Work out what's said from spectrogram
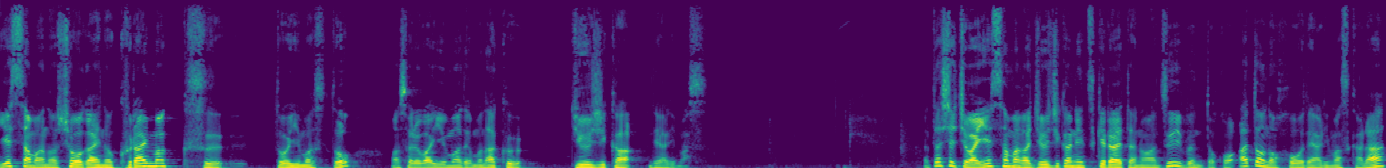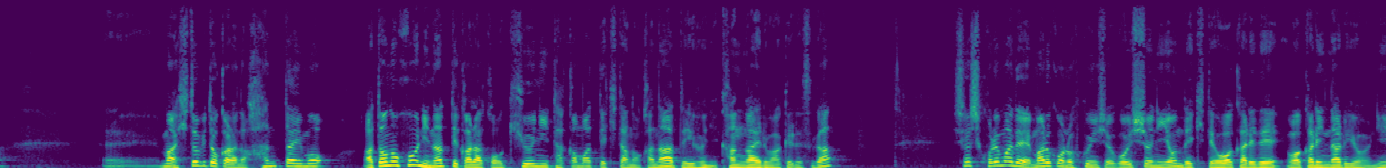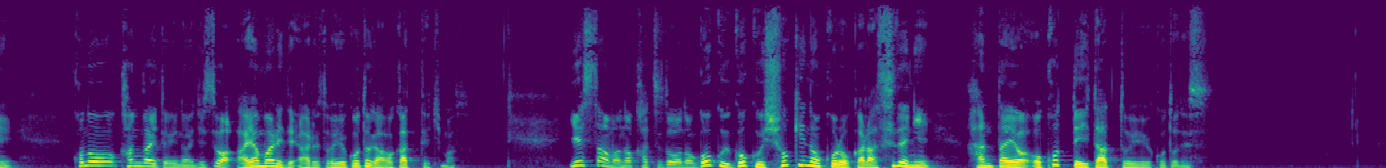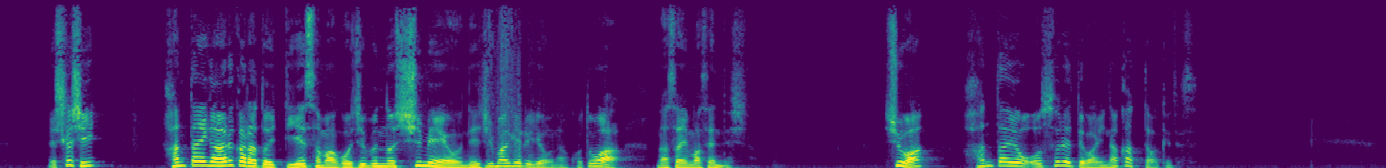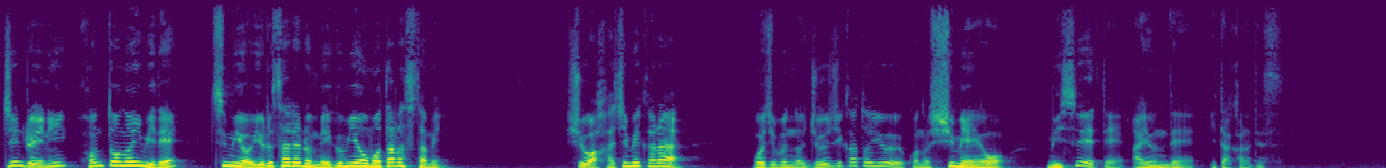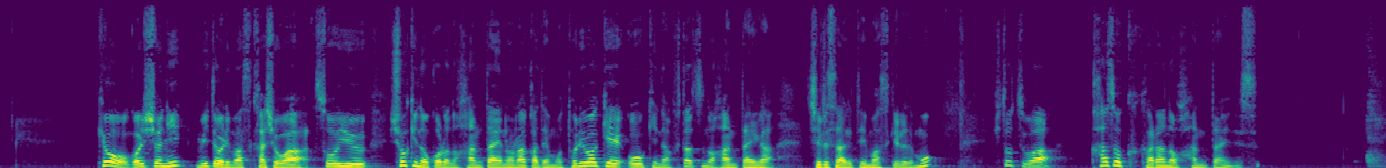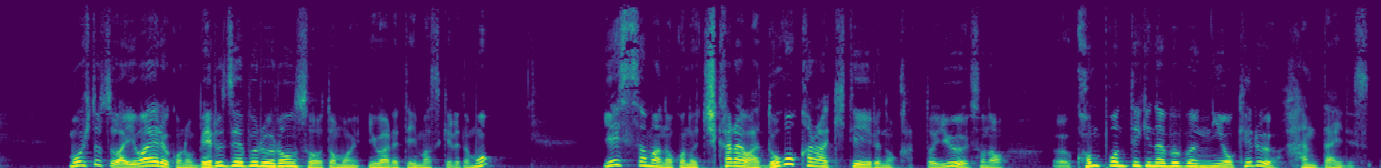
イエス様の生涯のクライマックスと言いますと、まあ、それは言うまでもなく十字架であります。私たちはイエス様が十字架につけられたのは随分とこう後の方でありますから、えー、まあ人々からの反対も後の方になってからこう急に高まってきたのかなというふうに考えるわけですが、しかしこれまでマルコの福音書をご一緒に読んできてお分かりで、お分かりになるように、この考えというのは実は誤りであるということが分かってきます。イエス様の活動のごくごく初期の頃からすでに反対は起こっていたということです。しかし、反対があるからといってイエス様はご自分の使命をねじ曲げるようなことはなさいませんでした。主は反対を恐れてはいなかったわけです。人類に本当の意味で罪を許される恵みをもたらすために、主は初めからご自分の十字架というこの使命を見据えて歩んでいたからです。今日ご一緒に見ております箇所は、そういう初期の頃の反対の中でもとりわけ大きな二つの反対が記されていますけれども、一つは家族からの反対です。もう一つはいわゆるこのベルゼブル論争とも言われていますけれども、イエス様のこの力はどこから来ているのかという、その根本的な部分における反対です。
